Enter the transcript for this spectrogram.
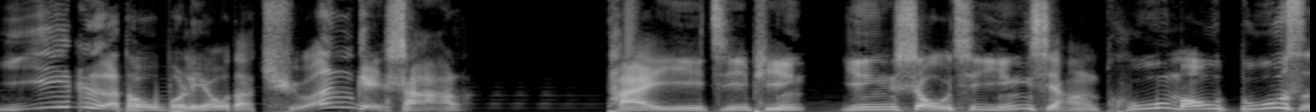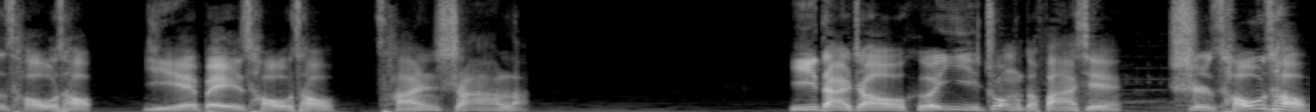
一个都不留的，全给杀了。太医吉平因受其影响，图谋毒死曹操，也被曹操残杀了。衣带诏和义状的发现，使曹操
